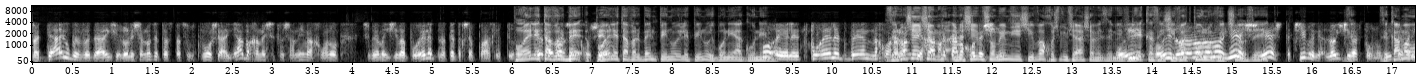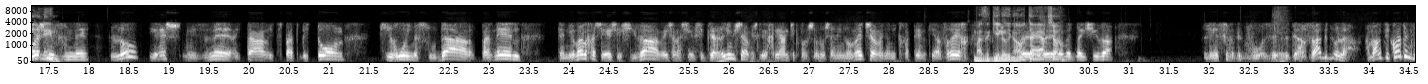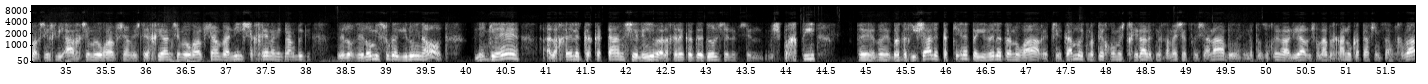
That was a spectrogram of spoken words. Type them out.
ודאי ובוודאי שלא לשנות את הסטטוס קוו שהיה ב-15 שנים האחרונות שבהם הישיבה פועלת, ולתת עכשיו פרס לטרור. פועלת אבל, ב... חושב- פועלת אבל בין פינוי לפינוי, בוא נהיה הגונים. פועלת, פועלת בין, נכון, זה לא שיש שם אנשים. שומעים ישיבה, חושבים שהיה שם איזה מבנה כזה, רועי, ישיבת לא, לא, לא, לא, פונוביץ'. יש, זה- יש, תקשיב רגע, לא ישיבת כמה אבל. יש מבנה, לא, יש מבנה, הייתה רצפת בטון, קירוי מסודר, פאנל, אני אומר לך שיש ישיבה, ויש אנשים שגרים שם, יש לי אחיין שכבר שלוש שנים לומד שם, וגם התחתן כאברך, מה זה גילוי נאות היה עכשיו? ולומד בישיבה. להפך, זה, גבוה, זה, זה גאווה גדולה. אמרתי קודם כבר שיש לי אח שמעורב שם, יש לי אחיין שמעורב שם, ואני שכן, אני גר בג... זה לא, זה לא מסוג הגילוי נאות. אני גאה על החלק הקטן שלי ועל החלק הגדול של, של משפחתי ב- ב- בדרישה לתקן את האיוולת הנוראה. הרי כשהקמנו את מטה חומש תחילה לפני 15 שנה, אם אתה זוכר העלייה הראשונה בחנוכה תשס"ו,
